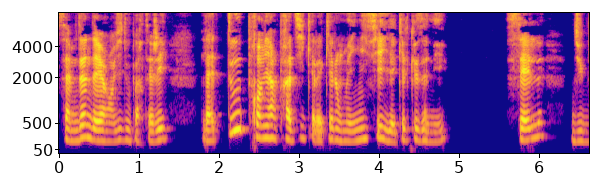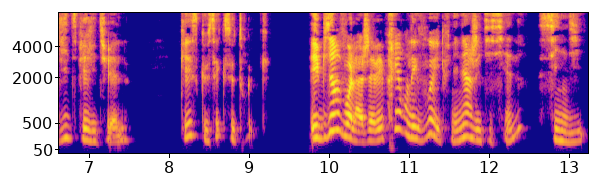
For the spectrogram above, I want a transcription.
Ça me donne d'ailleurs envie de vous partager la toute première pratique à laquelle on m'a initié il y a quelques années, celle du guide spirituel. Qu'est-ce que c'est que ce truc? Eh bien voilà, j'avais pris rendez-vous avec une énergéticienne Cindy,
